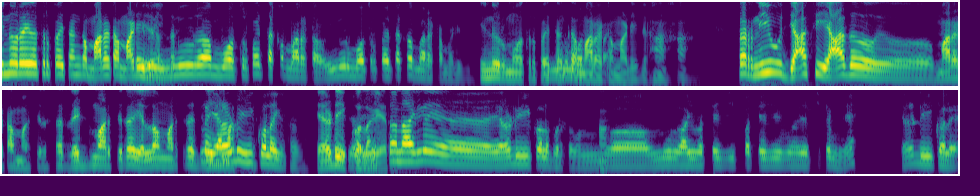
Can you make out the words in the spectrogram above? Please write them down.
ಇನ್ನೂರ ಐವತ್ತು ರೂಪಾಯಿ ತನಕ ಮಾರಾಟ ಮಾಡಿದ್ರಿ ಇನ್ನೂರ ಮೂವತ್ತು ರೂಪಾಯಿ ತಕ ಮಾರಾಟ ಇನ್ನೂರ ಮೂವತ್ತು ರೂಪಾಯಿ ತಕ ಮಾರಾಟ ಮಾಡಿದ್ರಿ ಇನ್ನೂರ ಮೂವತ್ತು ರೂಪಾಯಿ ತನಕ ಮಾರಾಟ. ಮಾಡಿದ್ರಿ ಹಾ ಹಾ. ಸರ್ ನೀವು ಜಾಸ್ತಿ ಯಾವ್ದು ಮಾರಾಟ ಮಾಡ್ತೀರಾ? ಸರ್ ರೆಡ್ ಮಾಡ್ತೀರಾ ಎಲ್ಲೋ ಮಾಡ್ತೀರಾ ಎರಡು ಈಕ್ವಲ್ ಆಗಿರ್ತವೆ. ಎರಡು ಈಕ್ವಲ್ ಆಗಿ ಆಗ್ಲಿ ಎರಡು ಈಕ್ವಲ್ ಬರ್ತವೆ. ಒಂದು ನೂರ ಐವತ್ತು ಕೆಜಿ ಇಪ್ಪತ್ತು ಕೆಜಿ ಹೆಚ್ಚು ಕಮ್ಮಿ. ಎರಡು ಈಕ್ವಲೆ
